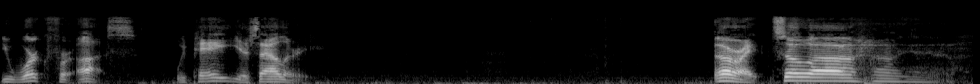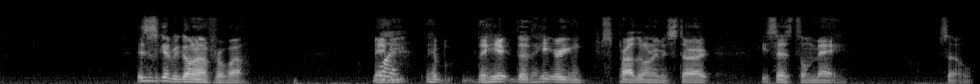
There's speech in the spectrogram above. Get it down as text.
You work for us. We pay your salary. All right. So uh, uh, yeah. this is going to be going on for a while. Maybe the he- the hearings probably won't even start. He says till May. So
